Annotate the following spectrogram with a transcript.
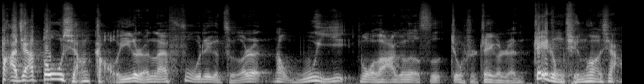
大家都想找一个人来负这个责任，那无疑莫拉格勒斯就是这个人。这种情况下，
